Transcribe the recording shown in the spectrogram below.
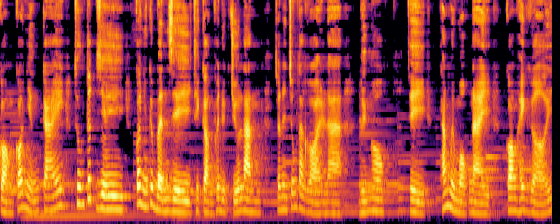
còn có những cái thương tích gì, có những cái bệnh gì thì cần phải được chữa lành. Cho nên chúng ta gọi là luyện ngôn. Thì tháng 11 này con hãy gửi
